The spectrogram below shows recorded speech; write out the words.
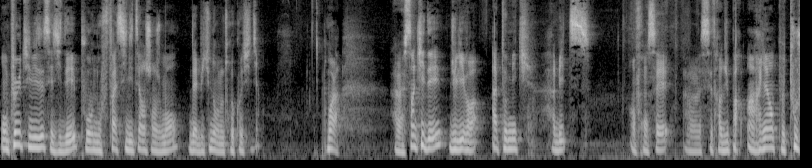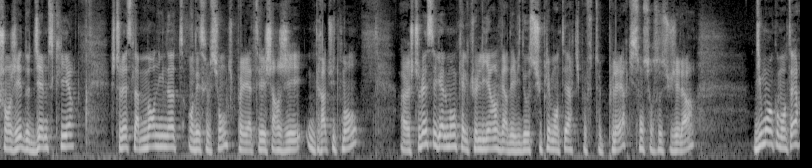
On peut utiliser ces idées pour nous faciliter un changement d'habitude dans notre quotidien. Voilà. Euh, cinq idées du livre Atomic Habits. En français, euh, c'est traduit par Un rien peut tout changer de James Clear. Je te laisse la morning note en description, tu peux aller la télécharger gratuitement. Euh, je te laisse également quelques liens vers des vidéos supplémentaires qui peuvent te plaire, qui sont sur ce sujet-là. Dis-moi en commentaire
